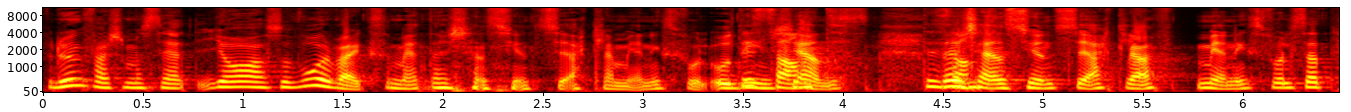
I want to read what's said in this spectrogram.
För det är ungefär som att säga att ja, alltså vår verksamhet den känns ju inte så jäkla meningsfull. Och din sant. är den sant. känns ju inte så jäkla meningsfull. Så att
